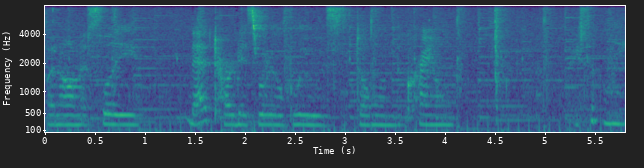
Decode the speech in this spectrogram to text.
but honestly, that TARDIS royal blue has stolen the crown recently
